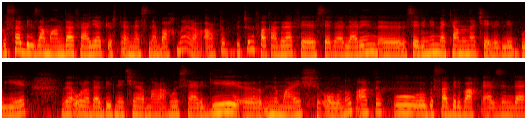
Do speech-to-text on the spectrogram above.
qısa bir zamanda fəaliyyət göstərməsinə baxmayaraq artıq bütün fotoqrafiya sevərlərin sevimli məkanına çevrilib bu yer və orada bir neçə maraqlı sərgi e, nümayiş olunub. Artıq bu qısa bir vaxt ərzində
